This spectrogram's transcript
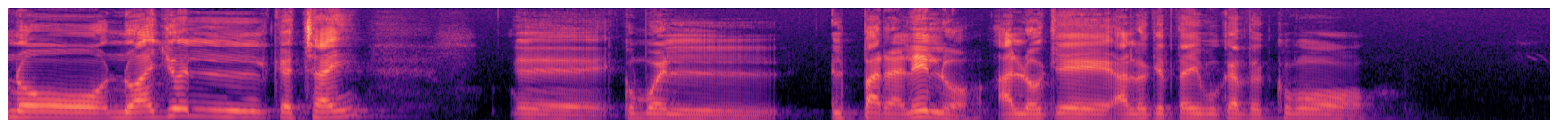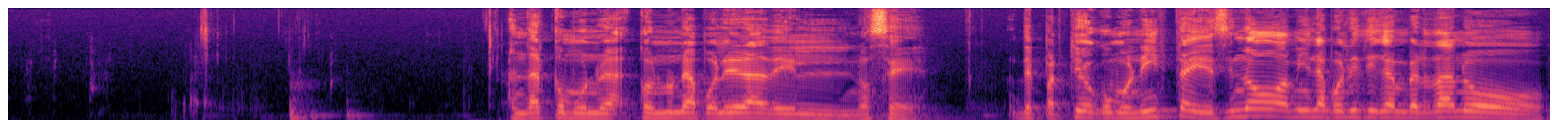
no, no hallo el, ¿cachai? Eh, como el, paralelo a lo que, a lo que estáis buscando. Es como andar como una, con una polera del, no sé, del Partido Comunista y decir, no, a mí la política en verdad no,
